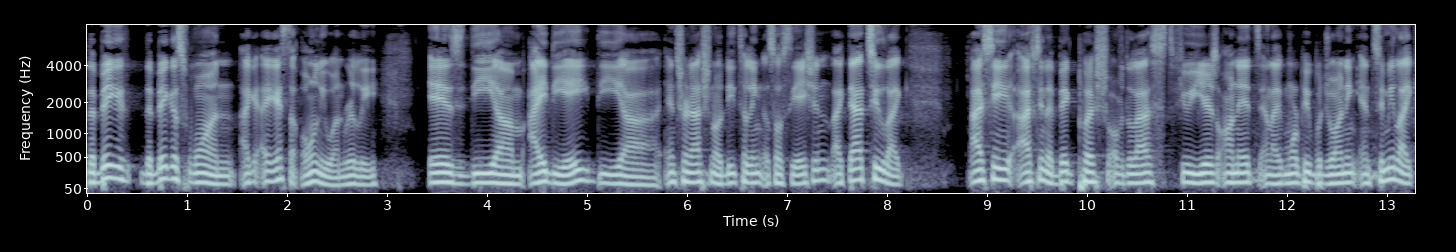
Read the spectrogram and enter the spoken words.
the big, the biggest one, I, I guess the only one really is the um, IDA, the uh, International Detailing Association. Like that too. Like I see, I've seen a big push over the last few years on it, and like more people joining. And to me, like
